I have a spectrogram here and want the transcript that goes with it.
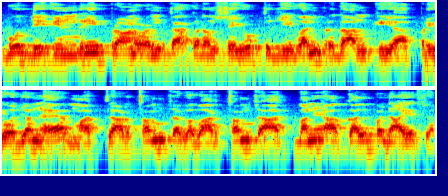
बुद्धि, इंद्रिय, प्राण और अंतकरण से युक्त जीवन प्रदान किया। प्रयोजन है मात्रार्थम च, भवार्थम च, आत्मने अकल्पनाय च।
